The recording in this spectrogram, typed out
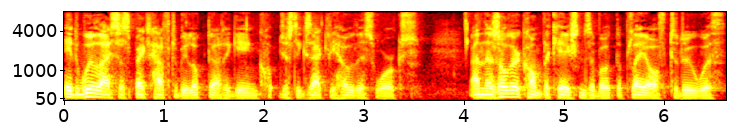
it will, I suspect, have to be looked at again, just exactly how this works. And there's other complications about the playoff to do with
